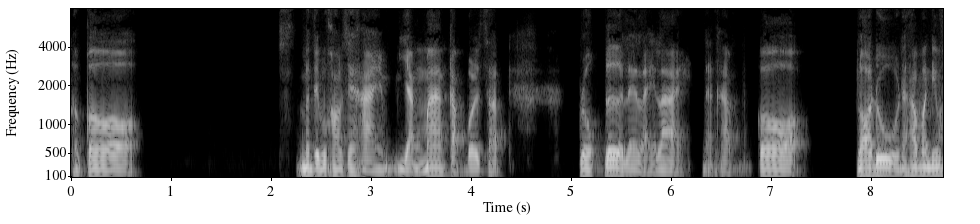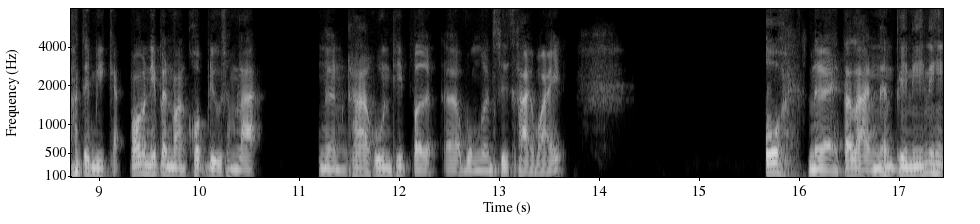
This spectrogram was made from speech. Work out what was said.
แล้วก็ มันจะเป็นความเสียหายอย่างมากกับบริษัทโบรกเกอร์หลายๆรายนะครับ ก็รอดูนะครับ วันนี้ว่าจะมีเพราะวันนี้เป็นวันครบดิวชำระ เงินค่าหุ้นที่เปิดวงเงินซื้อขายไว้ โอ้เหนื่อยตลาดเงินปีนี้นี่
